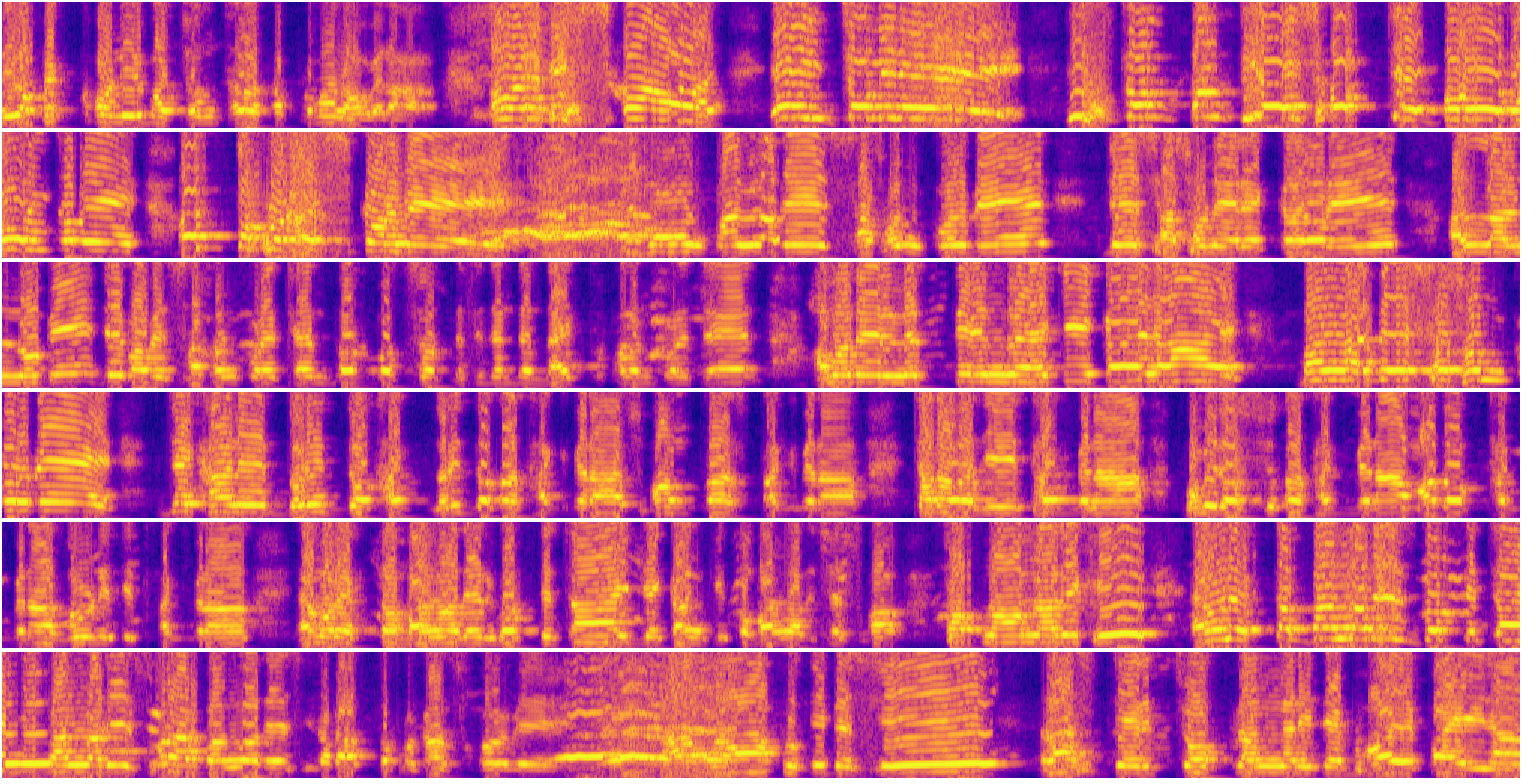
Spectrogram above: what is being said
নিরপেক্ষ নির্বাচন ছাড়া তা প্রমাণ হবে না। আমার বিশ্বাস, এই জমিনে বাংলাদেশ শাসন করবে যে শাসনের কারণে আল্লাহর নবী যেভাবে শাসন করেছেন, দশ বছর প্রেসিডেন্টের দায়িত্ব পালন করেছেন, আমাদের নেতৃবৃন্দ একই কায়দায় বাংলাদেশ শাসন করবে। যেখানে দরিদ্র দরিদ্রতা থাকবে না, সন্ত্রাস থাকবে না, চাঁদাবাজি থাকবে না ভূমিদস্যুতা থাকবে না, মাদক থাকবে না, দুর্নীতি থাকবে না। এমন একটা বাংলাদেশ গড়তে চাই যে কাঙ্ক্ষিত বাংলাদেশের স্বপ্ন আমরা দেখি। এমন একটা বাংলাদেশ গড়তে চাই যে বাংলাদেশ সোনার বাংলাদেশ হিসাবে আত্মপ্রকাশ করবে। আমরা প্রতিবেশী রাষ্ট্রের চোখ ভয় পাই না।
